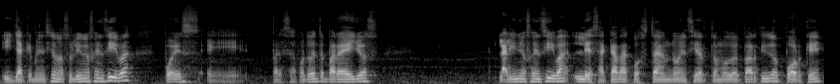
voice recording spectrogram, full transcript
y ya que menciono su línea ofensiva, pues eh, desafortunadamente para ellos, la línea ofensiva les acaba costando en cierto modo el partido porque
